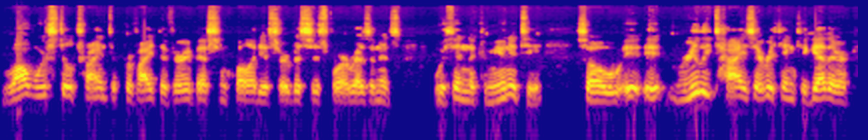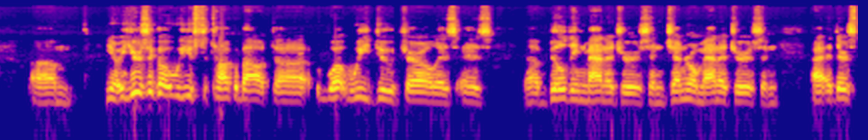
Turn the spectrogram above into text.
while we're still trying to provide the very best and quality of services for our residents within the community. So it, it really ties everything together. Um, you know, years ago we used to talk about uh, what we do, Cheryl, as as uh, building managers and general managers, and uh, there's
